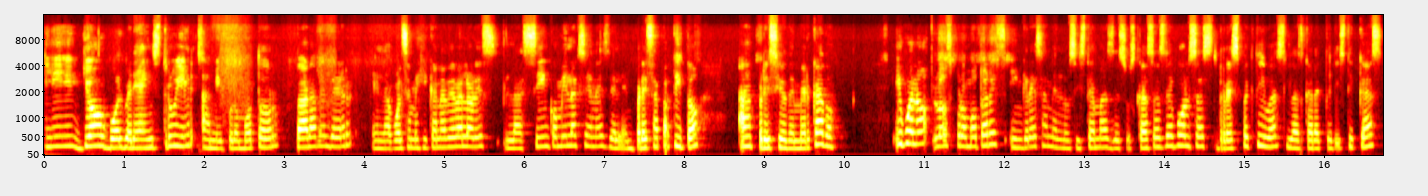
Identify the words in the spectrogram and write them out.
Y yo volveré a instruir a mi promotor para vender en la Bolsa Mexicana de Valores las 5.000 acciones de la empresa Patito a precio de mercado. Y bueno, los promotores ingresan en los sistemas de sus casas de bolsas respectivas las características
